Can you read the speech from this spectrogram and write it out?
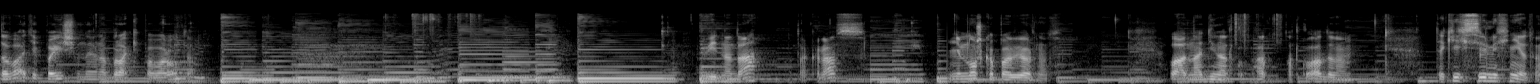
давайте поищем, наверное, браки поворота. Видно, да? Так, раз. Немножко повернут. Ладно, один от, от, откладываем. Таких сильных нету.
